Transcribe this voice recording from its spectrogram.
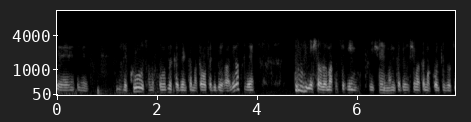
אה, דבקות, הנכונות לקדם את המטרות הליברליות, ויש לו לא מעט הישגים, כפי שמנית ברשימת המכולת הזאת.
